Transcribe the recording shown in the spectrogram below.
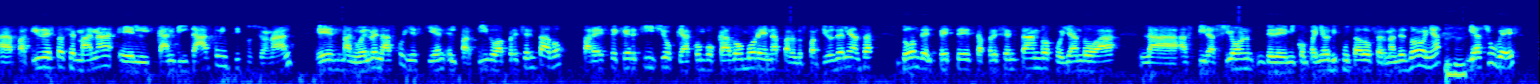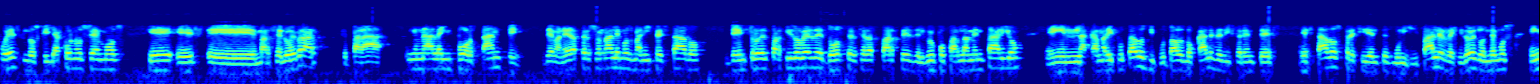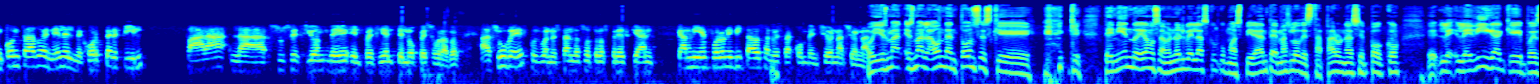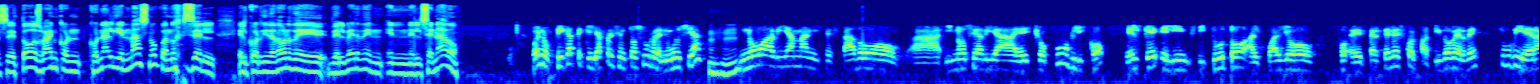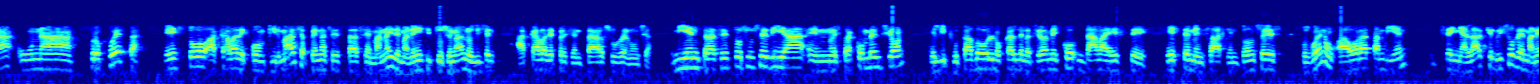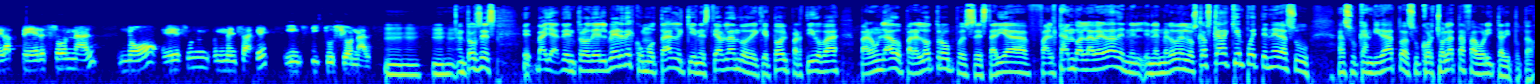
a partir de esta semana el candidato institucional es Manuel Velasco y es quien el partido ha presentado para este ejercicio que ha convocado Morena para los partidos de alianza, donde el PT está presentando, apoyando a la aspiración de, mi compañero diputado Fernández Noroña y a su vez, pues los que ya conocemos que es eh, Marcelo Ebrard, que para una ala importante de manera personal hemos manifestado dentro del Partido Verde dos terceras partes del grupo parlamentario, en la Cámara de Diputados, diputados locales de diferentes estados, presidentes municipales, regidores, donde hemos encontrado en él el mejor perfil para la sucesión del presidente López Obrador. A su vez, pues bueno, están los otros tres que han también fueron invitados a nuestra convención nacional. Oye, es, mal, es mala onda entonces que, que teniendo, digamos, a Manuel Velasco como aspirante, además lo destaparon hace poco, eh, le, diga que pues eh, todos van con, con alguien más, ¿no? Cuando es el, el coordinador de, del Verde en el Senado. Bueno, fíjate que ya presentó su renuncia, no había manifestado ah, y no se había hecho público el que el instituto al cual yo eh, pertenezco, al Partido Verde, tuviera una propuesta. Esto acaba de confirmarse apenas esta semana y de manera institucional nos dicen acaba de presentar su renuncia. Mientras esto sucedía en nuestra convención, el diputado local de la Ciudad de México daba este este mensaje. Entonces, pues bueno, ahora también señalar que lo hizo de manera personal, no es un, mensaje institucional. Entonces, eh, vaya, dentro del verde como tal, quien esté hablando de que todo el partido va para un lado, para el otro, pues estaría faltando a la verdad en el, en el de los casos. Cada quien puede tener a su, a su candidato, a su corcholata favorita, diputado.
